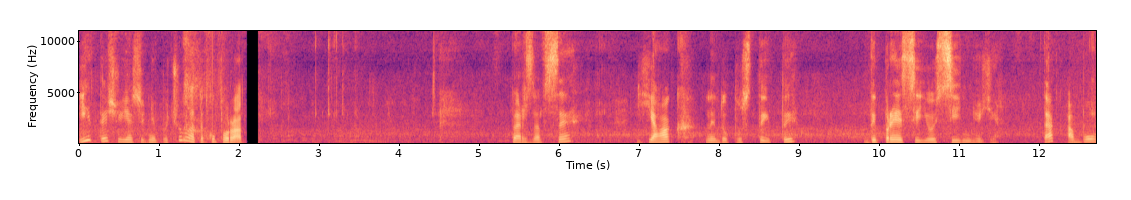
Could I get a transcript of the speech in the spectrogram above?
І те, що я сьогодні почула, таку пораду. Перш за все, як не допустити депресії осінньої, так? або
